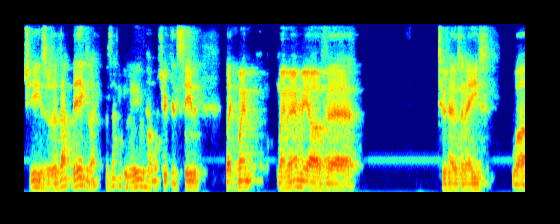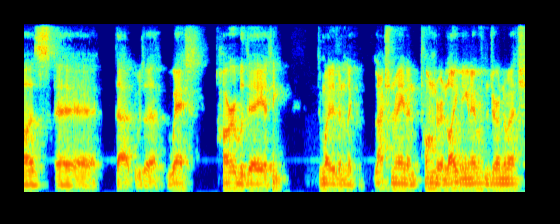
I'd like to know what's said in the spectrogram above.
"Geez, was it that big? Like, was that how much you conceded?" Like my my memory of uh, 2008 was uh, that it was a wet, horrible day. I think there might have been like lashing rain and thunder and lightning and everything during the match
